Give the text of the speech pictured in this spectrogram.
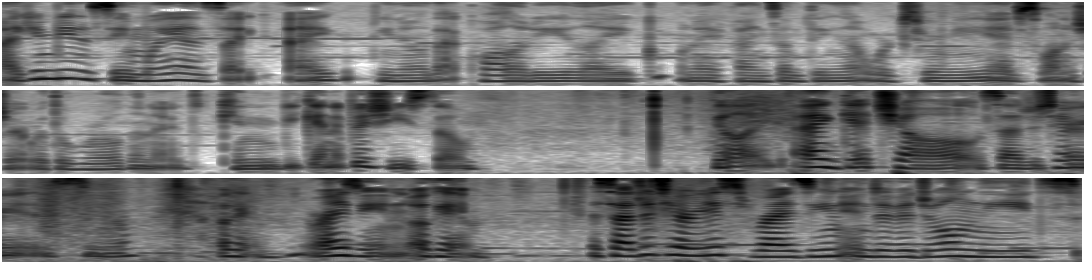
I can be the same way as like I, you know, that quality. Like when I find something that works for me, I just want to share it with the world, and it can be kind of fishy. So I feel like I get y'all, Sagittarius. You know, okay, rising. Okay, a Sagittarius rising individual needs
